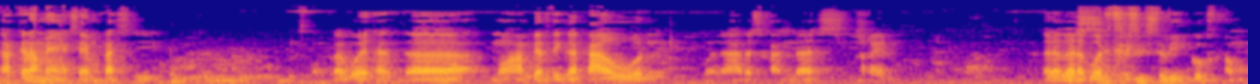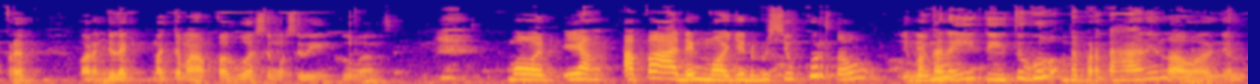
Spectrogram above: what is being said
Terakhir sama yang SMK sih. SMK gue eh, mau hampir tiga tahun. Gue harus kandas. Keren gara-gara gue dituduh selingkuh kampret. Orang jelek macam apa gue semua selingkuh bang. Mau yang apa ada yang mau aja udah bersyukur tau. Ya, makanya itu itu gue sampai pertahanin lo awalnya lo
